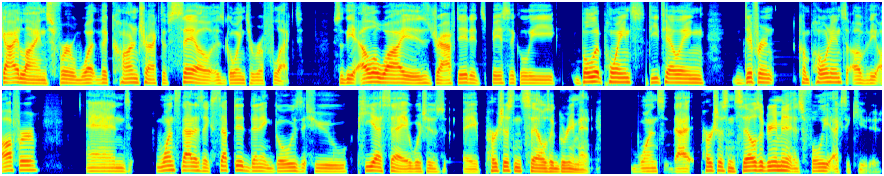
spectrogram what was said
guidelines for what the contract of sale is going to reflect. So the LOI is drafted. It's basically bullet points detailing different components of the offer. And once that is accepted, then it goes to PSA, which is a purchase and sales agreement once that purchase and sales agreement is fully executed.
